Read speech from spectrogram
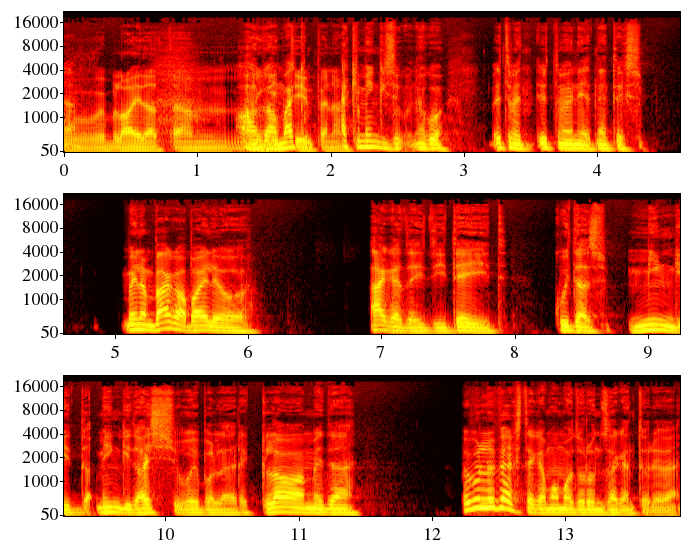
võib-olla aidata. aga äkki, äkki mingisugune nagu ütleme, ütleme nii, et näiteks meil on väga palju ägedaid ideid kuidas mingeid, mingeid asju võib-olla reklaamida. võib-olla peaks tegema oma turundusagentuuri või?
